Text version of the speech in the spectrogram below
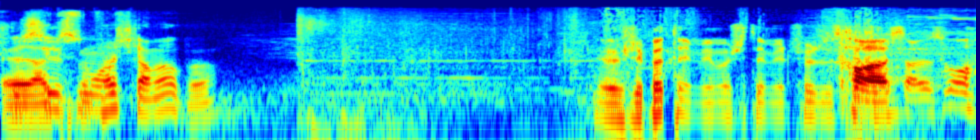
Je Euh, suis avec six, son flash Karma ou pas Euh, je l'ai pas timé, moi j'ai timé le flash de Oh, Scanner. sérieusement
